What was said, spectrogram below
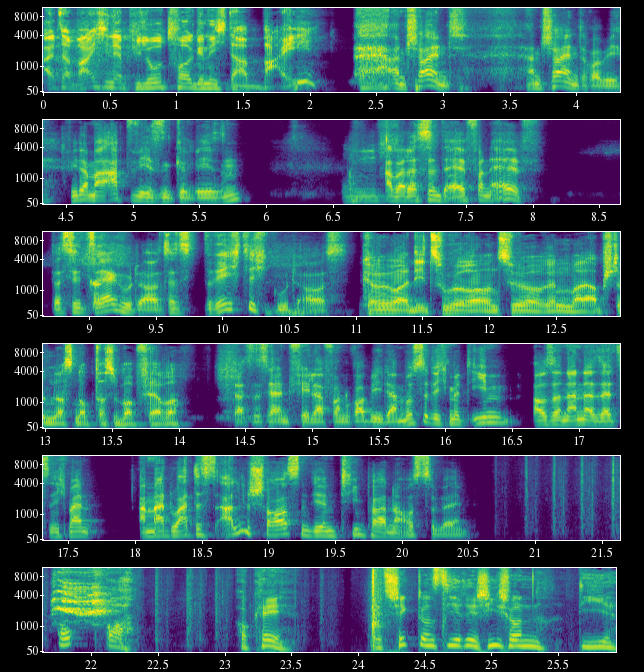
Alter, war ich in der Pilotfolge nicht dabei? Äh, Anscheinend. Anscheinend, Robby. Wieder mal abwesend gewesen. Aber das sind 11 von 11. Das sieht sehr gut aus. Das sieht richtig gut aus. Können wir mal die Zuhörer und Zuhörerinnen mal abstimmen lassen, ob das überhaupt fair war? Das ist ja ein Fehler von Robby. Da musst du dich mit ihm auseinandersetzen. Ich meine, Amma, du hattest alle Chancen, dir einen Teampartner auszuwählen. Oh, oh. Okay. Jetzt schickt uns die Regie schon die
